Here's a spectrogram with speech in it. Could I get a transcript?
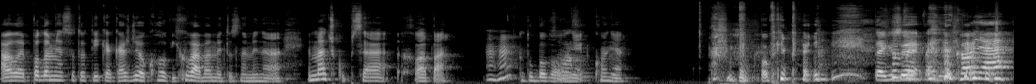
ale podľa mňa sa to týka každého, koho vychovávame, to znamená mačku, psa, chlapa, uh-huh. ľubovoľne, konia. po prípade. Takže... Konia,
